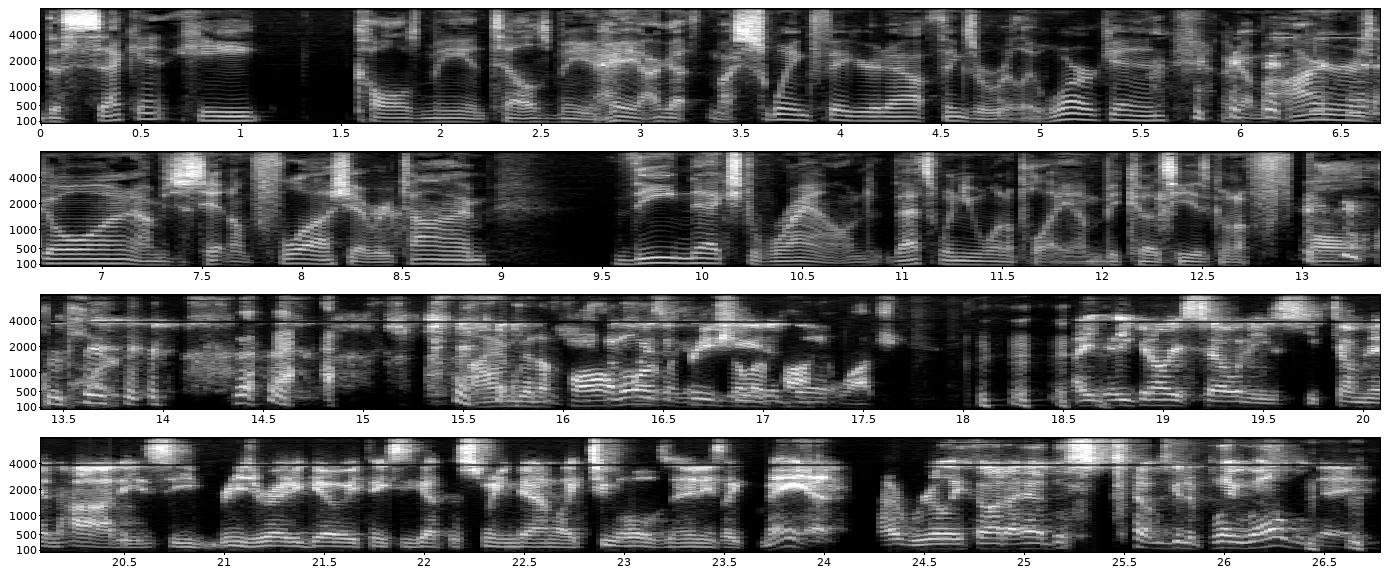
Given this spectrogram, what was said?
the second he calls me and tells me, "Hey, I got my swing figured out. Things are really working. I got my irons going. I'm just hitting them flush every time." The next round, that's when you want to play him because he is going to fall apart. I'm going to fall I've always apart like a killer appreciated pocket the- watch. I, you can always tell when he's, he's coming in hot. He's he, he's ready to go. He thinks he's got the swing down like two holes in. He's like, man, I really thought I had this. I was going to play well today.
